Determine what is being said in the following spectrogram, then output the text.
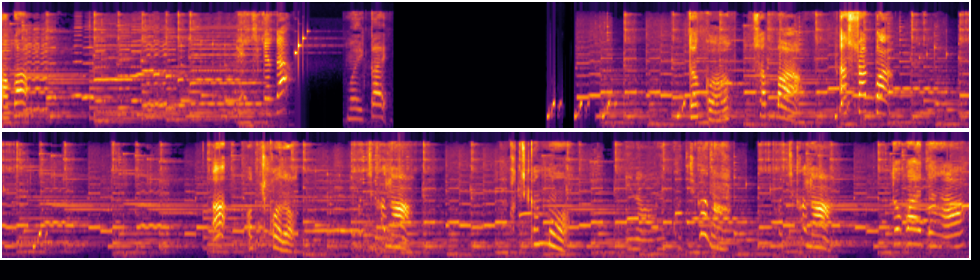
ここ。見つけた。もう一回。どこ？シャポあ、シャポあ、こっちからこっちかな？こっちかも。いいな。こっちかな？こっちかな？どこ行ったの？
